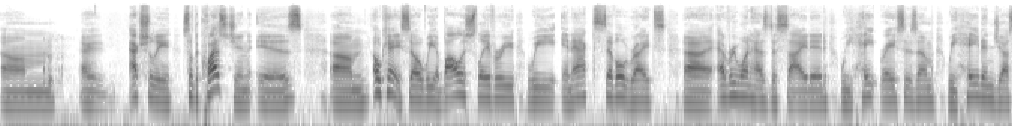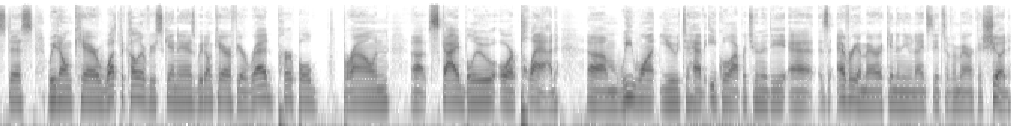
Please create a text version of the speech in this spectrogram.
Um, actually, so the question is um, okay, so we abolish slavery, we enact civil rights, uh, everyone has decided we hate racism, we hate injustice, we don't care what the color of your skin is, we don't care if you're red, purple, brown, uh, sky blue, or plaid. Um, we want you to have equal opportunity as every American in the United States of America should.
